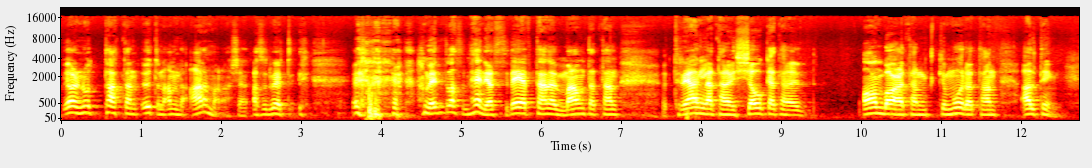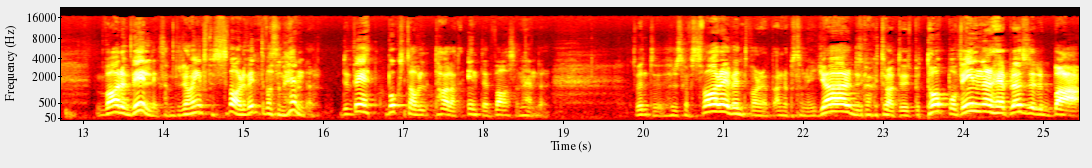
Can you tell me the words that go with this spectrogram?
jag hade nog tagit han utan att använda armarna. Alltså du vet, han vet inte vad som händer. Jag har svept han, har mountat han, trianglat han, chokat han, armbarat han, kimurat han, allting. Vad du vill liksom. Du har inget försvar, du vet inte vad som händer. Du vet bokstavligt talat inte vad som händer. Du vet inte hur du ska försvara dig, du vet inte vad den andra personen gör. Du kanske tror att du är på topp och vinner. Helt plötsligt är du bara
